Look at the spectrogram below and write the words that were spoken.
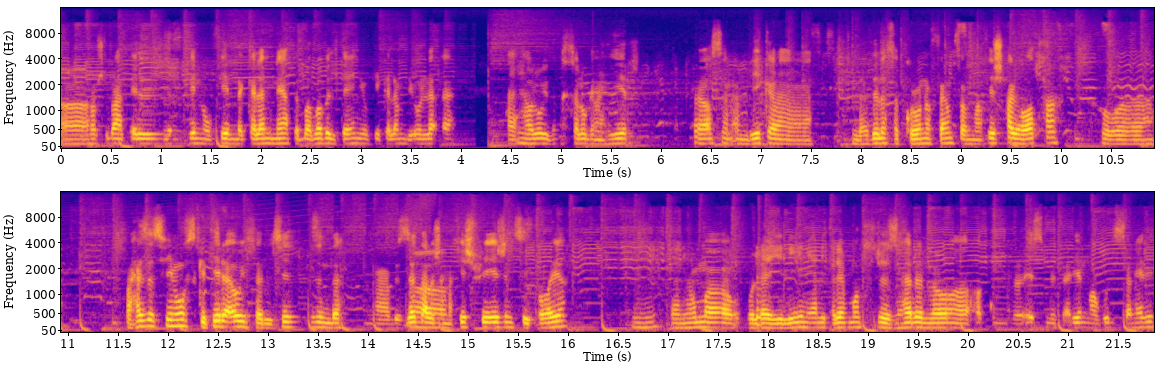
آه. معرفش بقى هتقل فين وفي كلام إن هي هتبقى bubble تاني وفي كلام بيقول لأ. هيحاولوا يدخلوا جماهير. هي أصلا أمريكا مبهدلة في الكورونا فاهم فما فيش حاجة واضحة. هو وحاسس في moves كتيرة قوي في ال season ده. بالذات آه. علشان ما فيش free agency قوية. يعني هم قليلين يعني تقريبا مونتريز هارل اللي هو أكبر اسم تقريبا موجود السنة دي.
